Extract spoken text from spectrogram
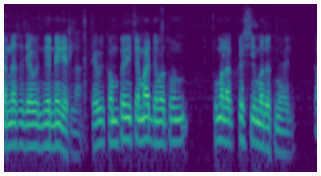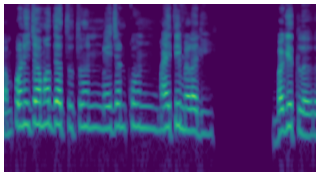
करण्याचा ज्यावेळी निर्णय घेतला त्यावेळी कंपनीच्या माध्यमातून तुम्हाला कशी मदत मिळाली? कंपनीच्या मदतीतून एजंटकडून माहिती मिळाली. बघितलं.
